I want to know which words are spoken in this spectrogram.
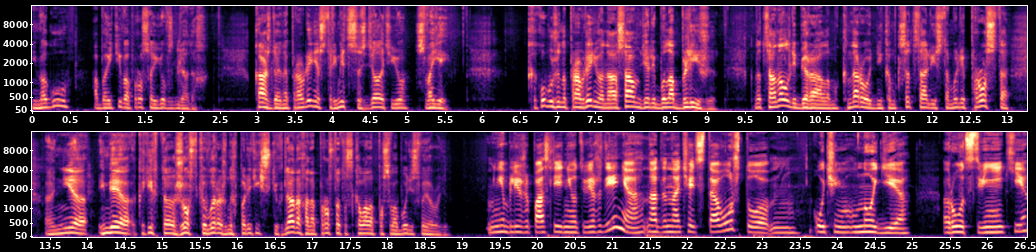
Не могу обойти вопрос о ее взглядах. Каждое направление стремится сделать ее своей. К какому же направлению она на самом деле была ближе – к национал-либералам, к народникам, к социалистам, или просто э, не имея каких-то жестко выраженных политических взглядов, она просто тосковала по свободе своей родины. Мне ближе последнее утверждение. Надо начать с того, что очень многие родственники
